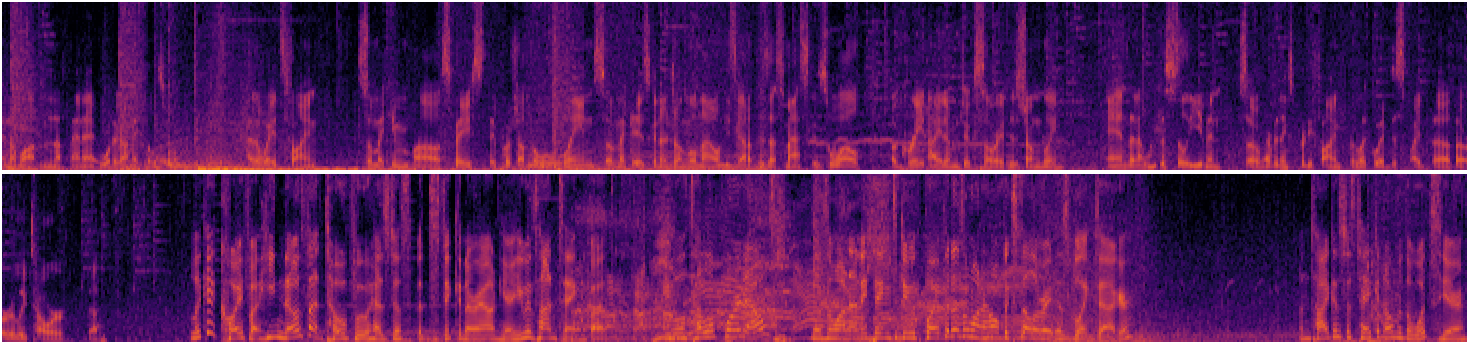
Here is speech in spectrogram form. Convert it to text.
and a lot enough mana, it would have gotten a kill too. Either way, it's fine. Still making uh, space. They push out the lane, so Mickey is going to jungle now. He's got a Possess Mask as well, a great item to accelerate his jungling. And the net worth is still even, so everything's pretty fine for Liquid despite the, the early tower death. Look at Koifa. He knows that Tofu has just been sticking around here. He was hunting, but he will teleport out. Doesn't want anything to do with Koifa. Doesn't want to help accelerate his Blink Dagger. And Taiga's just taking over the woods here.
